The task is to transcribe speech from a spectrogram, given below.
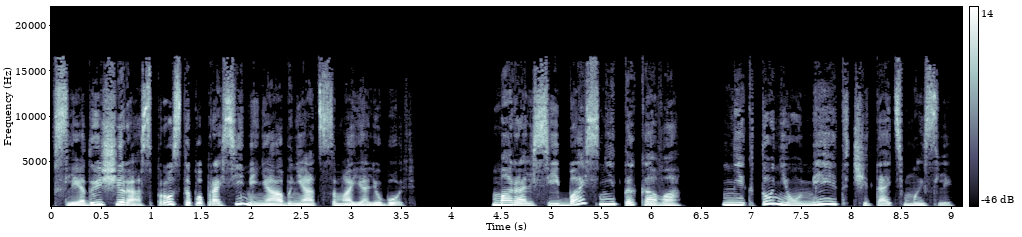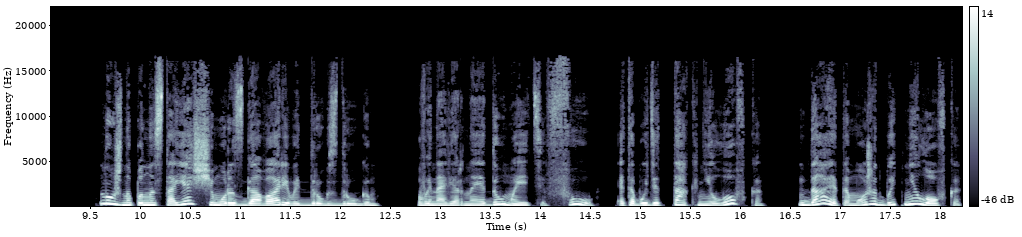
В следующий раз просто попроси меня обняться, моя любовь. Мораль сей басни такова. Никто не умеет читать мысли. Нужно по-настоящему разговаривать друг с другом. Вы, наверное, думаете, фу, это будет так неловко. Да, это может быть неловко.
